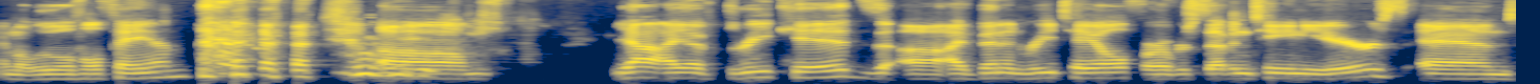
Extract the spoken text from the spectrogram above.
am a Louisville fan. um, yeah, I have three kids. Uh, I've been in retail for over 17 years, and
